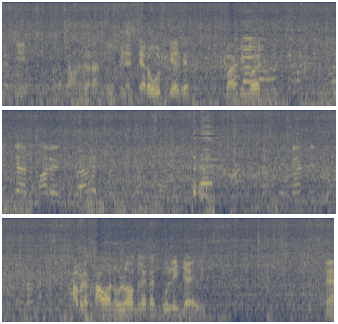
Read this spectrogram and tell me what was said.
બે. ત્રણ જણા ટિફિન અત્યારે ઉઠકે છે. બાકી બસ. આપણે ખાવાનું લોગ લેતા ભૂલી જાય હે?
